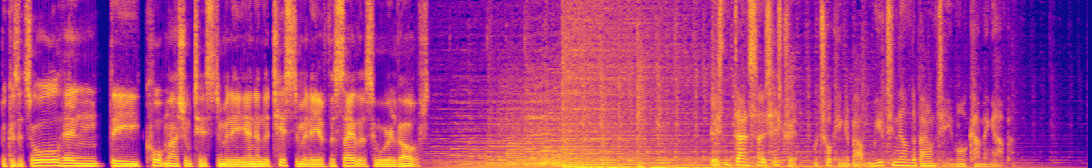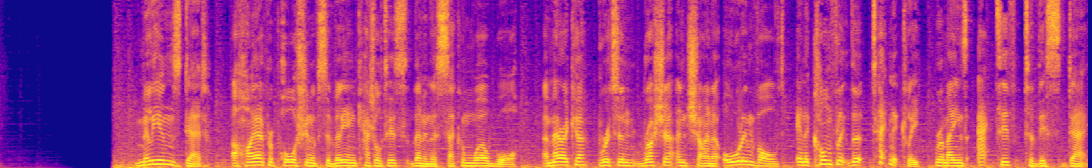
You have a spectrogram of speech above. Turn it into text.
because it's all in the court martial testimony and in the testimony of the sailors who were involved. Listen to Dan Snow's history. We're talking about mutiny on the bounty, more coming up. Millions dead, a higher proportion of civilian casualties than in the Second World War. America, Britain, Russia, and China all involved in a conflict that technically remains active to this day.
